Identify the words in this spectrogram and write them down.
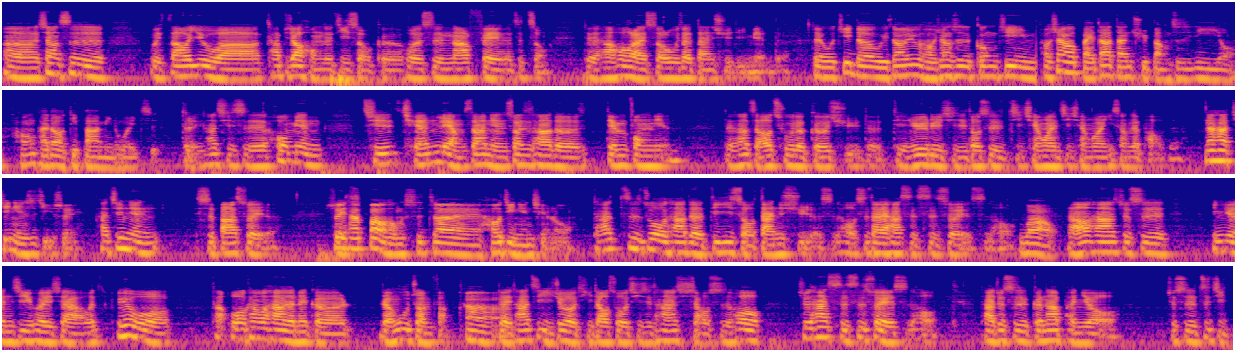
呃，像是《Without You》啊，他比较红的几首歌，或者是《Not Fair》这种，对，他后来收录在单曲里面的。对，我记得《Without You》好像是攻进，好像有百大单曲榜之一哦，好像排到第八名的位置。对，他其实后面。其实前两三年算是他的巅峰年，对，他只要出的歌曲的点阅率其实都是几千万、几千万以上在跑的。那他今年是几岁？他今年十八岁了，所以他爆红是在好几年前喽。他制作他的第一首单曲的时候是在他十四岁的时候。哇哦！然后他就是因缘际会下，我因为我他我有看过他的那个人物专访，嗯，对，他自己就有提到说，其实他小时候。就是他十四岁的时候，他就是跟他朋友，就是自己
